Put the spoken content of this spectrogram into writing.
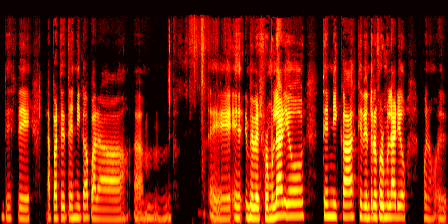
desde la parte técnica para eh, embeber formularios, técnicas, que dentro del formulario, bueno, eh,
